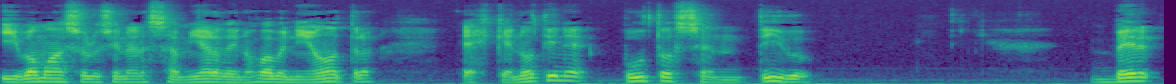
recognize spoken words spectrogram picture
y vamos a solucionar esa mierda y nos va a venir otra. Es que no tiene puto sentido ver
